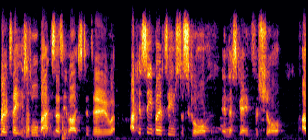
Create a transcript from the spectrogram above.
rotate his fullbacks as he likes to do. I could see both teams to score in this game for sure. I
